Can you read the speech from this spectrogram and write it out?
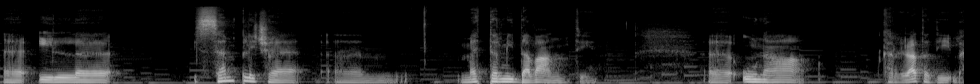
eh, il, il semplice ehm, mettermi davanti eh, una carrellata di, beh,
